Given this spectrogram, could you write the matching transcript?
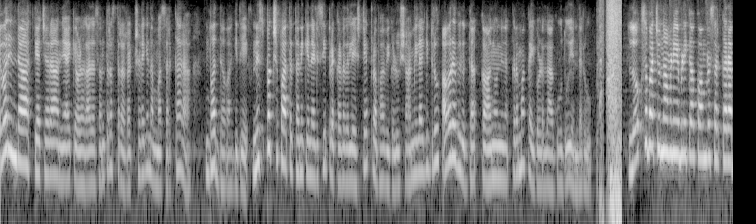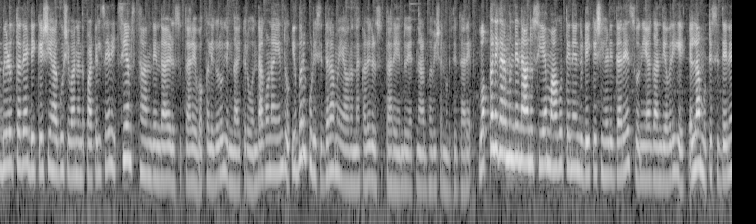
ಇವರಿಂದ ಅತ್ಯಾಚಾರ, ಅನ್ಯಾಯಕ್ಕೆ ಒಳಗಾದ ಸಂತ್ರಸ್ತರ ರಕ್ಷಣೆಗೆ ನಮ್ಮ ಸರ್ಕಾರ ಬದ್ಧವಾಗಿದೆ. ನಿಷ್ಪಕ್ಷಪಾತ ತನಿಖೆ ನಡೆಸಿ ಪ್ರಕರಣದಲ್ಲಿ ಎಷ್ಟೇ ಪ್ರಭಾವಿಗಳು ಶಾಮೀಲಾಗಿದ್ರೂ ಅವರ ವಿರುದ್ಧ ಕಾನೂನಿನ ಕ್ರಮ ಕೈಗೊಳ್ಳಲಾಗುವುದು ಎಂದರು. ಲೋಕಸಭಾ ಚುನಾವಣೆಯ ಬಳಿಕ ಕಾಂಗ್ರೆಸ್ ಸರ್ಕಾರ ಬೀಳುತ್ತದೆ. ಡಿಕೆಶಿ ಹಾಗೂ ಶಿವಾನಂದ ಪಾಟೀಲ್ ಸೇರಿ ಸಿಎಂ ಸ್ಥಾನದಿಂದ ಇಳಿಸುತ್ತಾರೆ. ಒಕ್ಕಲಿಗರು ಲಿಂಗಾಯತರು ಒಂದಾಗೋಣ ಎಂದು ಇಬ್ಬರು ಕೂಡಿ ಸಿದ್ದರಾಮಯ್ಯ ಅವರನ್ನ ಕಳೆಗಿಳಿಸುತ್ತಾರೆ ಎಂದು ಯತ್ನಾಳ್ ಭವಿಷ್ಯ ನುಡಿದಿದ್ದಾರೆ. ಒಕ್ಕಲಿಗರ ಮುಂದೆ ನಾನು ಸಿಎಂ ಆಗುತ್ತೇನೆ ಎಂದು ಡಿಕೆಶಿ ಹೇಳಿದ್ದಾರೆ. ಸೋನಿಯಾ ಗಾಂಧಿ ಅವರಿಗೆ ಎಲ್ಲಾ ಮುಟ್ಟಿಸಿದ್ದೇನೆ,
